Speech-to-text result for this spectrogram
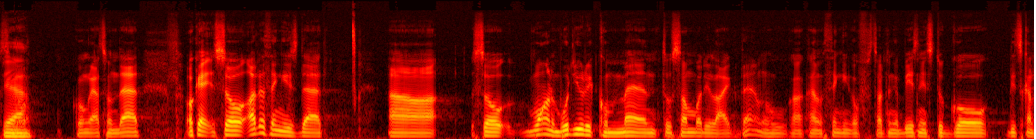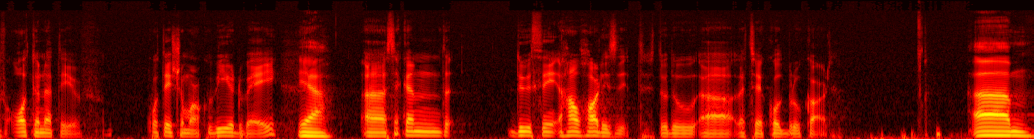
So Yeah. Congrats on that. Okay, so other thing is that. Uh, so one, would you recommend to somebody like them who are kind of thinking of starting a business to go this kind of alternative, quotation mark, weird way? Yeah. Uh, second, do you think how hard is it to do, uh, let's say, a cold brew card? Um,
